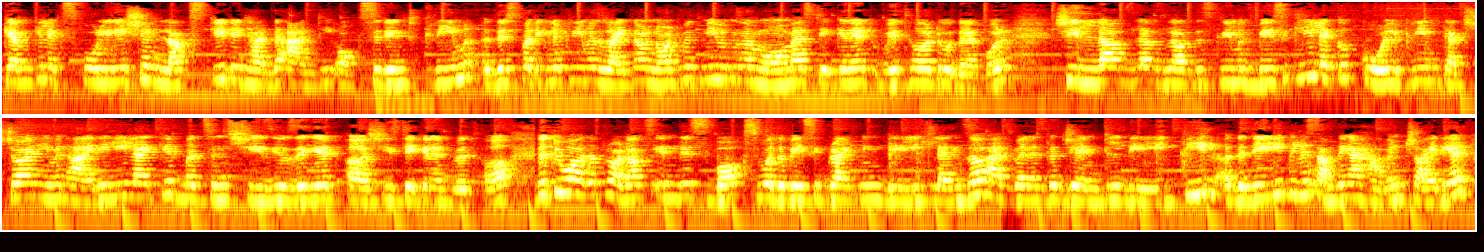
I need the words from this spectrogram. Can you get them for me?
chemical exfoliation Lux kit. It had the antioxidant cream. This particular cream is right now not with me because my mom has taken it with her to Udaipur. She loves, loves, loves this cream. It's basically like a cold cream texture and even I really like it but since she's using it, uh, she's taken it with her. The two other products in this box were the Basic Brightening Daily Cleanser as well as the Gentle Daily Peel. Uh, the Daily Peel is something I haven't tried yet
